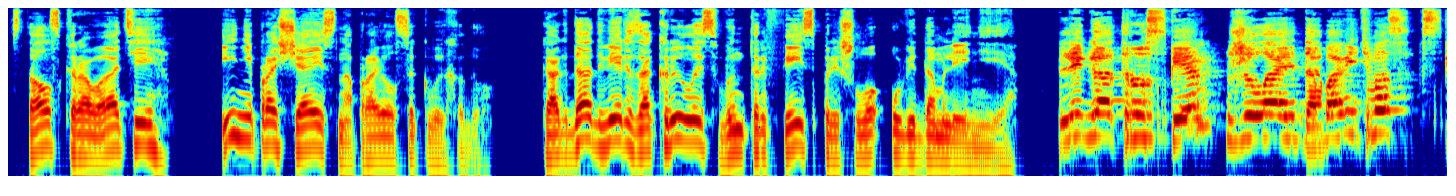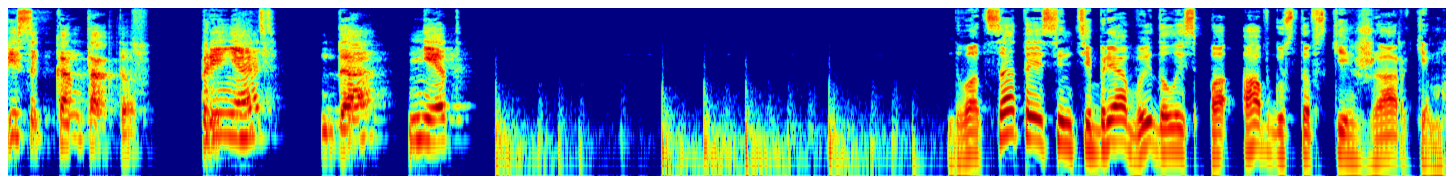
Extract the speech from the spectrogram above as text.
Встал с кровати и, не прощаясь, направился к выходу. Когда дверь закрылась, в интерфейс пришло уведомление. «Легат Роспер желает добавить вас в список контактов. Принять? Да? Нет?» 20 сентября выдалось по-августовски жарким.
